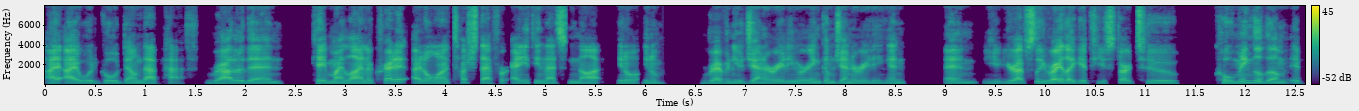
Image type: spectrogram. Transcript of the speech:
I, I would go down that path rather than okay, my line of credit, I don't want to touch that for anything that's not, you know, you know, revenue generating or income generating. And and you're absolutely right. Like if you start to commingle them, it,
